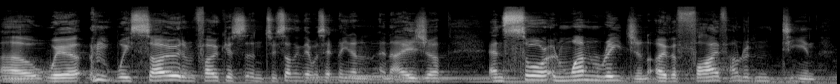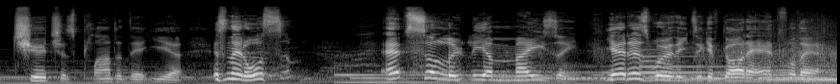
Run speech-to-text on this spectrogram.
uh, where we sowed and focused into something that was happening in, in Asia and saw in one region over 510 churches planted that year. Isn't that awesome? Absolutely amazing. Yeah, it is worthy to give God a hand for that.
